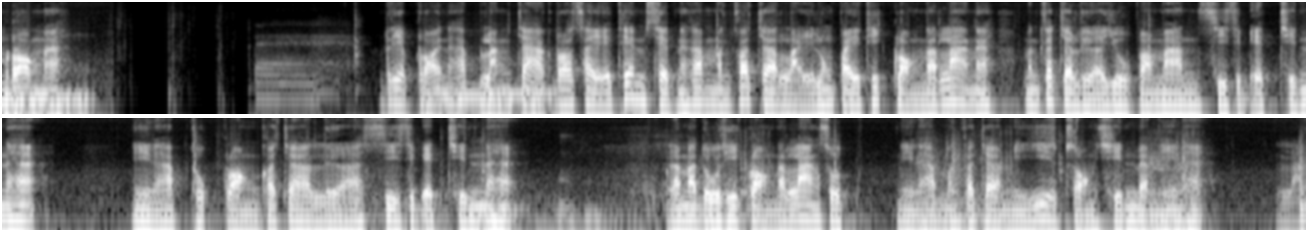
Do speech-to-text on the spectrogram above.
ำร่องนะเรียบร้อยนะครับ หลังจากเราใส่ไอเทมเสร็จนะครับ มันก็จะไหลลงไปที่กล่องด้านล่างนะ มันก็จะเหลืออยู่ประมาณ 41 ชิ้นนะฮะ นี่นะครับทุกกล่องก็จะเหลือ 41 ชิ้นนะฮะแล้วมาดูที่กล่องด้านล่างสุดนี่นะครับมันก็จะมี 22 ชิ้นแบบนี้นะฮะหลัง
